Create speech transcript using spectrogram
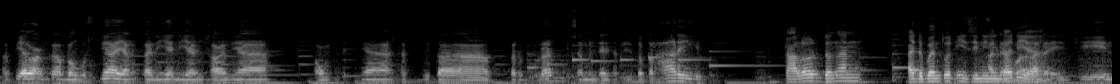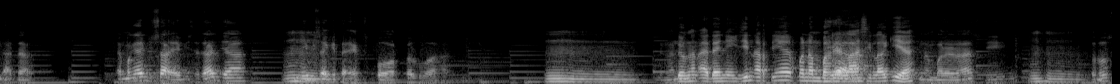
tapi alangkah bagusnya yang tadinya dia misalnya omsetnya satu juta per bulan bisa menjadi satu juta per hari gitu Kalau dengan ada bantuan izin ini ada tadi ya. ada izin ada emangnya bisa ya bisa saja ini Mhm. bisa kita ekspor keluar Mhm. dengan, Dengan adanya izin artinya menambah Iya. relasi lagi ya. menambah relasi Mhm. terus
